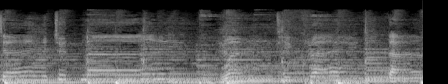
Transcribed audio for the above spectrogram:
เจอจุดหมายวันที่ใครต่าง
